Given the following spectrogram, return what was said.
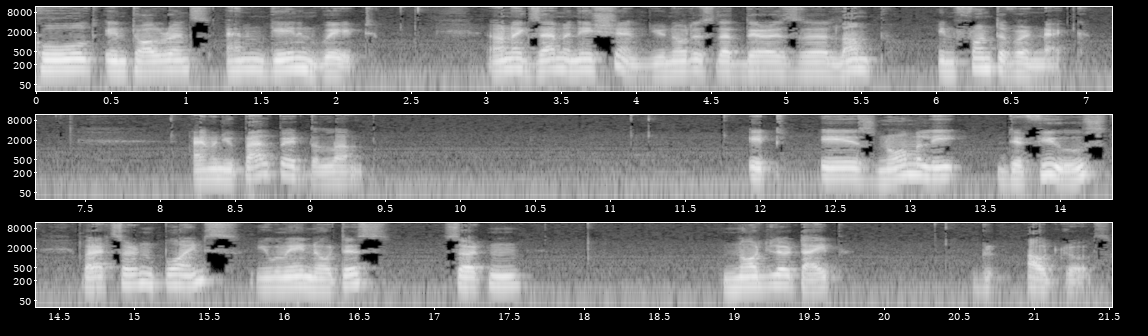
cold intolerance, and gain in weight. On examination, you notice that there is a lump in front of her neck. And when you palpate the lump, it is normally diffuse, but at certain points you may notice certain nodular type outgrowths.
